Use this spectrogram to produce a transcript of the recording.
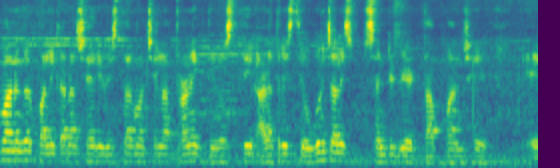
મહાનગરપાલિકાના શહેરી વિસ્તારમાં છેલ્લા ત્રણેક દિવસથી આડત્રીસથી ઓગણચાલીસ સેન્ટીગ્રેડ તાપમાન છે એ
